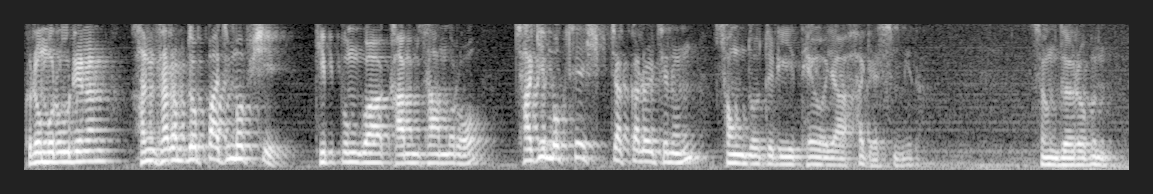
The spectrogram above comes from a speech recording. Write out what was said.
그러므로 우리는 한 사람도 빠짐없이 기쁨과 감사함으로 자기 몫의 십자가를 지는 성도들이 되어야 하겠습니다. 성도 여러분,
